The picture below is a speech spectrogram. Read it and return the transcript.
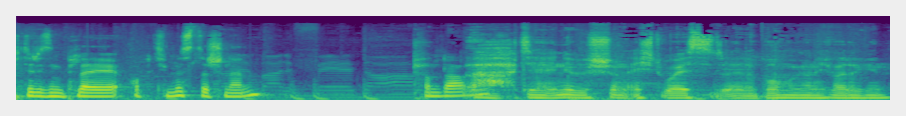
Möchte diesen Play optimistisch nennen. Von da. Ach, der Inhib ist schon echt wasted, ey. Da brauchen wir gar nicht weitergehen.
